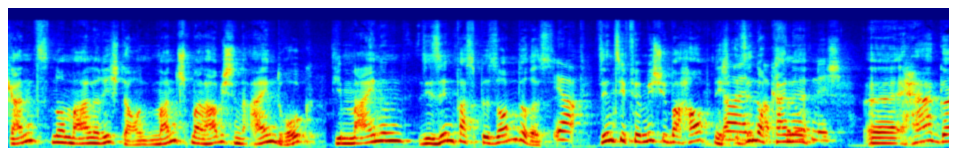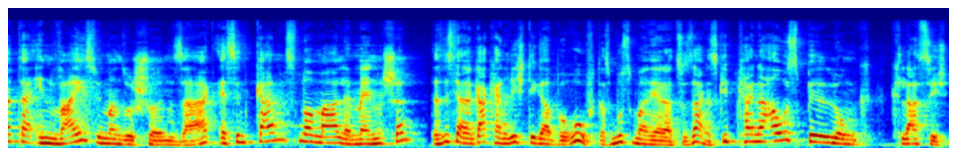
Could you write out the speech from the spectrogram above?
ganz normale Richter. Und manchmal habe ich den Eindruck, die meinen, sie sind was Besonderes. Ja. Sind sie für mich überhaupt nicht. Nein, es sind doch keine äh, Herrgötter in Weiß, wie man so schön sagt. Es sind ganz normale Menschen. Das ist ja gar kein richtiger Beruf. Das muss man ja dazu sagen. Es gibt keine Ausbildung klassisch.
